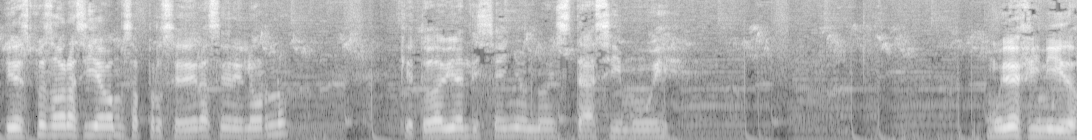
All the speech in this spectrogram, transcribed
Y después ahora sí ya vamos a proceder a hacer el horno. Que todavía el diseño no está así muy, muy definido.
